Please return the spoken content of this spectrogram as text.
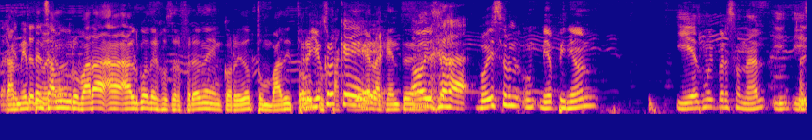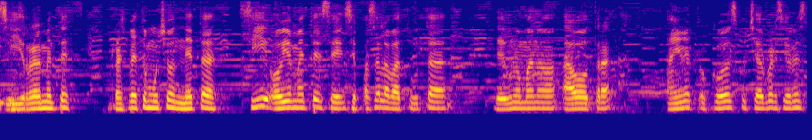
La También pensamos nueva. grabar a- a algo de José Alfredo en corrido tumbado y todo. Pero yo pues, creo para que, llegue la gente. No, yo- voy a hacer un- un- mi opinión y es muy personal y, y- y realmente respeto mucho, neta. Sí, obviamente se, se pasa la batuta de una mano a otra. A mí me tocó escuchar versiones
